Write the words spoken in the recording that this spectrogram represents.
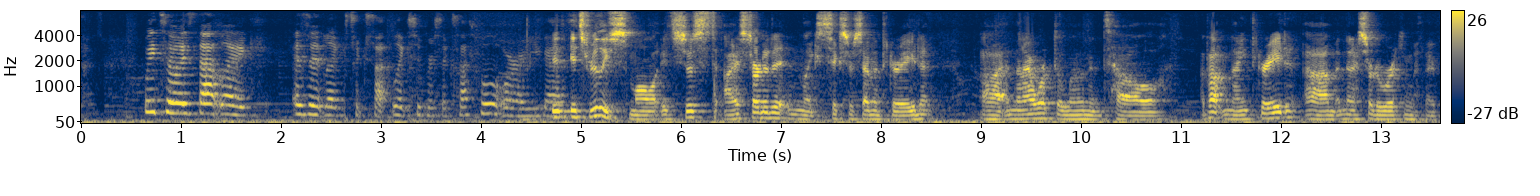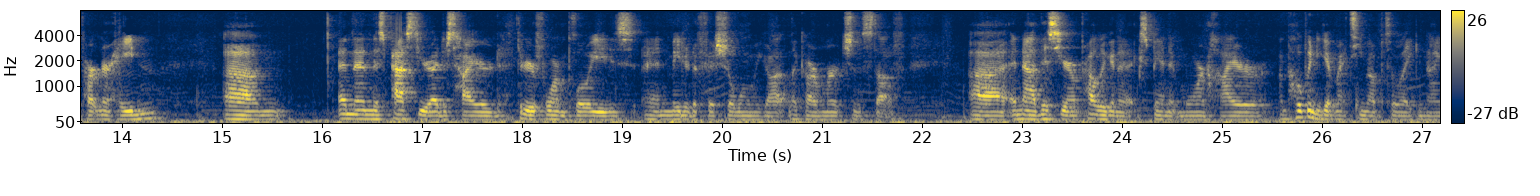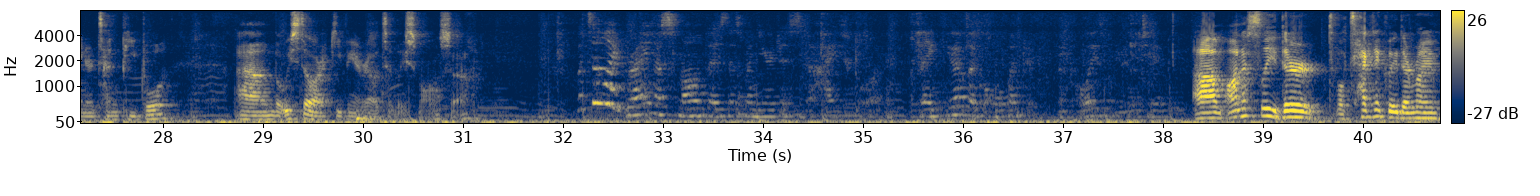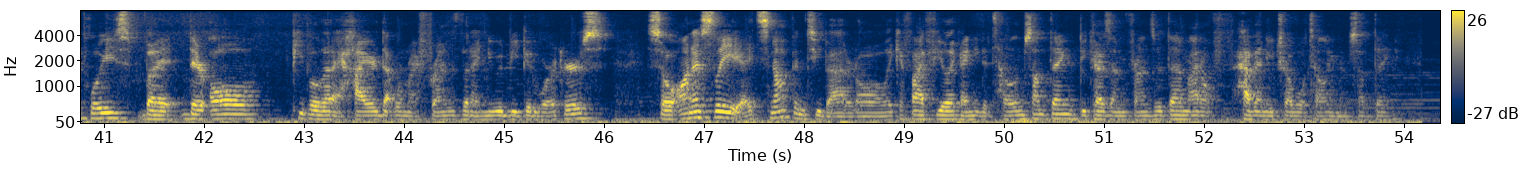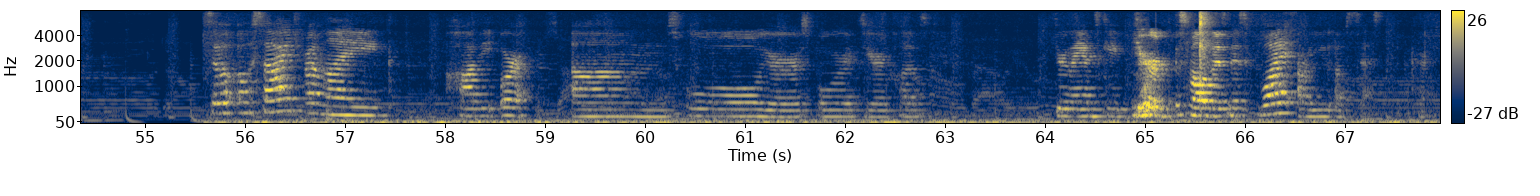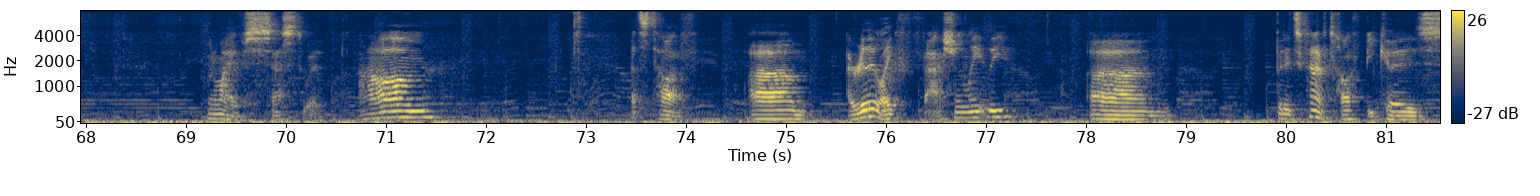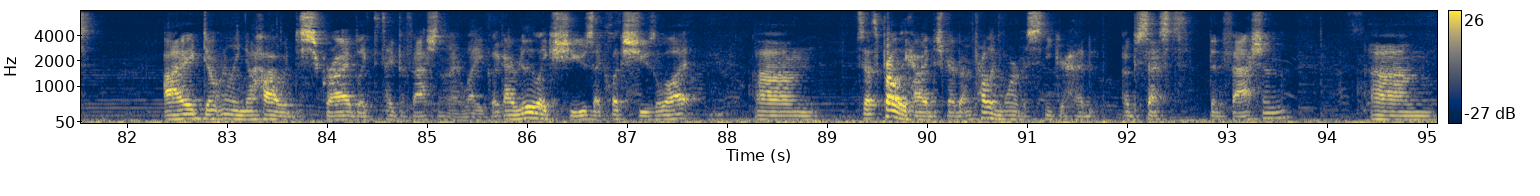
Wait, so is that like, is it like success, like super successful, or are you guys? It, it's really small. It's just I started it in like sixth or seventh grade, uh, and then I worked alone until about ninth grade, um, and then I started working with my partner Hayden. Um, and then this past year, I just hired three or four employees and made it official when we got like our merch and stuff. Uh, and now this year, I'm probably going to expand it more and hire. I'm hoping to get my team up to like nine or ten people, um, but we still are keeping it relatively small. So. What's it like running a small business when you're just a high schooler? Like you have like a whole bunch of employees you too. Um, honestly, they're well, technically they're my employees, but they're all people that I hired that were my friends that I knew would be good workers. So honestly, it's not been too bad at all. Like if I feel like I need to tell them something because I'm friends with them, I don't have any trouble telling them something. So aside from like hobby or um, school, your sports, your clubs, your landscape, your small business, what are you obsessed with currently? What am I obsessed with? Um, that's tough. Um, I really like fashion lately, um, but it's kind of tough because I don't really know how I would describe like the type of fashion that I like. Like I really like shoes. I collect shoes a lot. Um, so that's probably how I describe it. I'm probably more of a sneakerhead obsessed than fashion. Um,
